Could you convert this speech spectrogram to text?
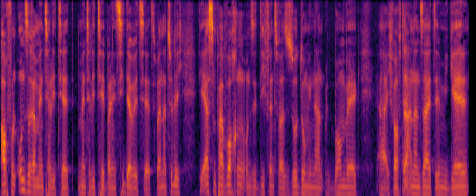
auch von unserer Mentalität, Mentalität bei den Sea Devils jetzt, weil natürlich die ersten paar Wochen unsere Defense war so dominant mit Bombeck. Äh, ich war auf der ja. anderen Seite Miguel.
